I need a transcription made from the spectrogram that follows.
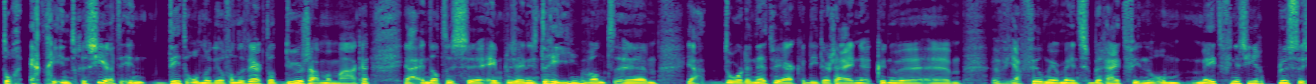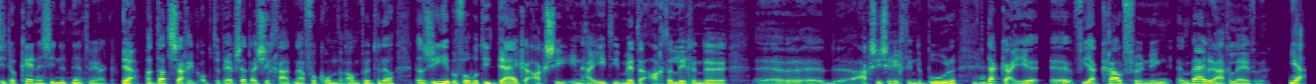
toch echt geïnteresseerd in dit onderdeel van het werk, dat duurzamer maken. Ja, en dat is 1 plus 1 is 3. Want ehm, ja, door de netwerken die er zijn, kunnen we ehm, eh, ja, veel meer mensen bereid vinden om mee te financieren. Plus er zit ook kennis in het netwerk. Ja, want dat zag ik op de website. Als je gaat naar voorkomderamp.nl, dan zie je bijvoorbeeld die dijkenactie in Haiti met de achterliggende eh, de acties richting de boeren. Daar kan je eh, via crowdfunding een bijdrage leveren. Ja,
